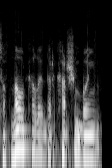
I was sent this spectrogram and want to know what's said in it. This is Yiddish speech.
sot malkale der karschenboim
